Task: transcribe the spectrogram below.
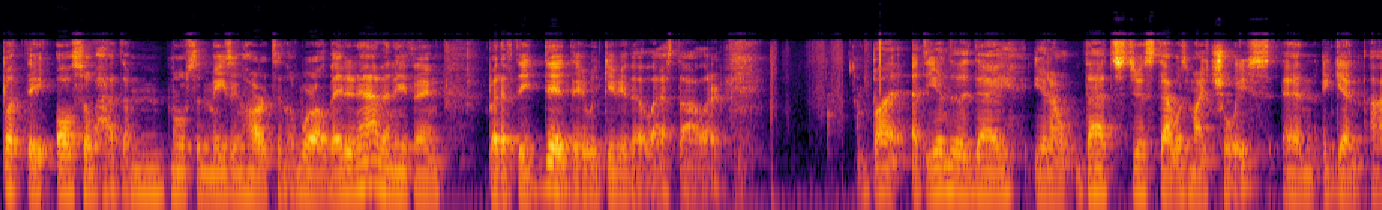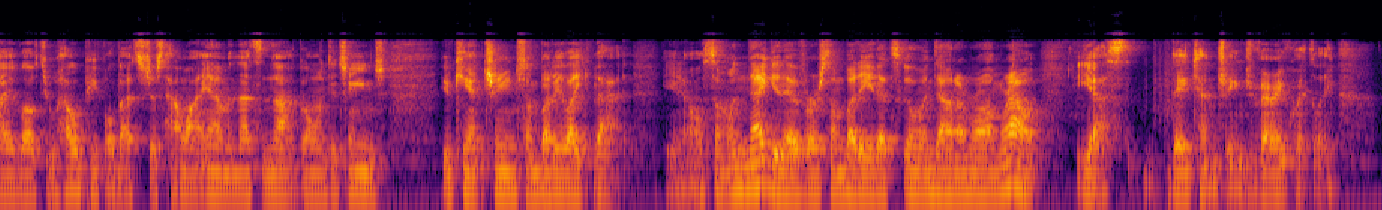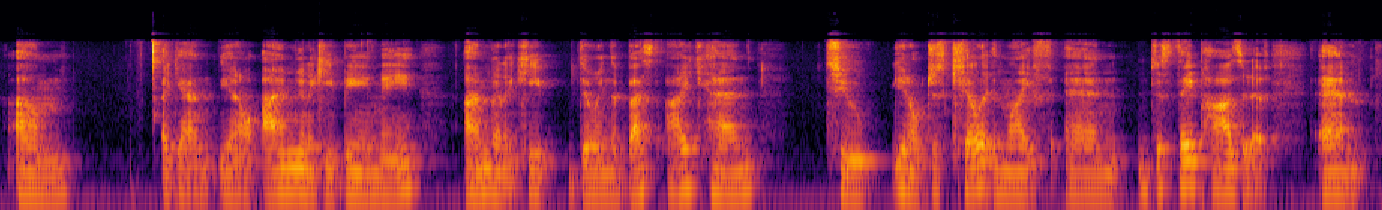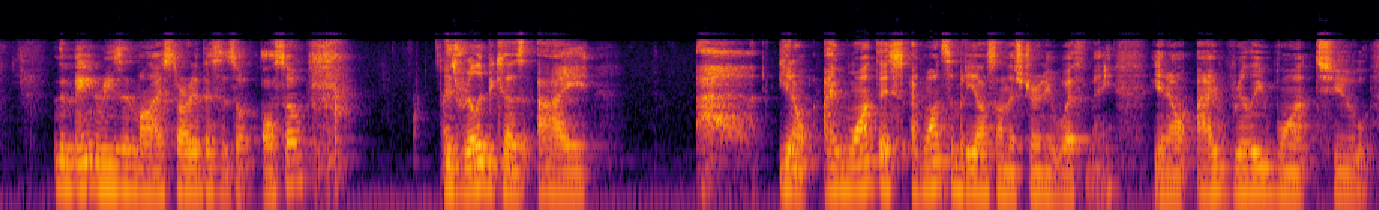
but they also had the most amazing hearts in the world. They didn't have anything, but if they did, they would give you their last dollar but at the end of the day, you know, that's just that was my choice. And again, I love to help people. That's just how I am, and that's not going to change. You can't change somebody like that. You know, someone negative or somebody that's going down a wrong route. Yes, they can change very quickly. Um, again, you know, I'm gonna keep being me. I'm gonna keep doing the best I can to you know just kill it in life and just stay positive. and the main reason why i started this is also is really because i you know i want this i want somebody else on this journey with me you know i really want to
